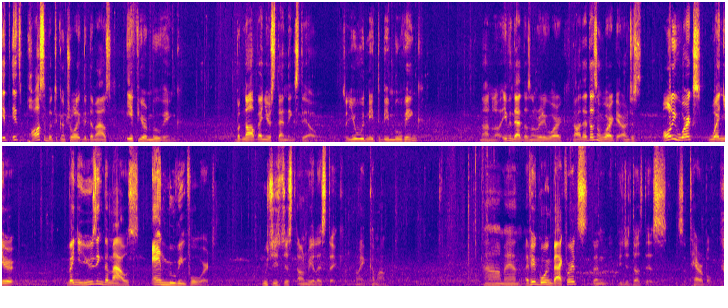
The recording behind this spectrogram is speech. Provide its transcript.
it, it's possible to control it with the mouse if you're moving, but not when you're standing still. So you would need to be moving. No, no, no. Even that doesn't really work. No, that doesn't work. I'm just only works when you're when you're using the mouse and moving forward, which is just unrealistic. I mean, come on. Oh man, if you're going backwards, then it just does this. So terrible.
